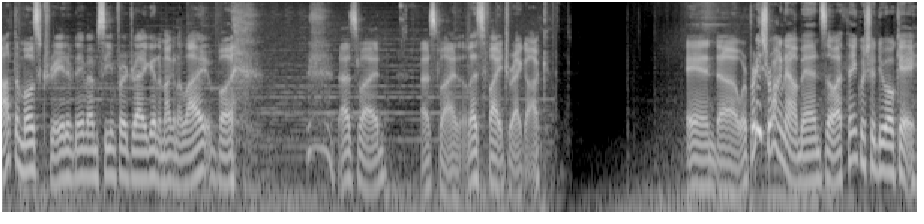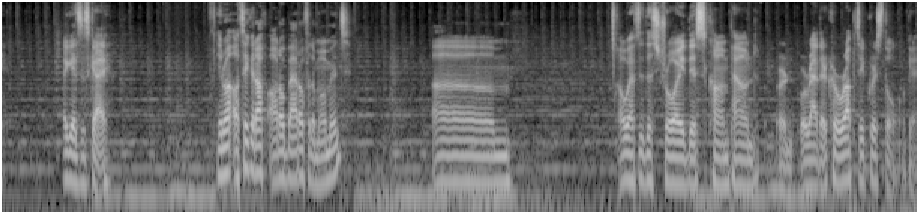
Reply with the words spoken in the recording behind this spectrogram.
not the most creative name I'm seeing for a dragon, I'm not gonna lie, but that's fine. That's fine. Let's fight Dragok. And uh, we're pretty strong now, man, so I think we should do okay against this guy. You know what? I'll take it off auto battle for the moment. Um. Oh, we have to destroy this compound, or, or rather, corrupted crystal. Okay.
